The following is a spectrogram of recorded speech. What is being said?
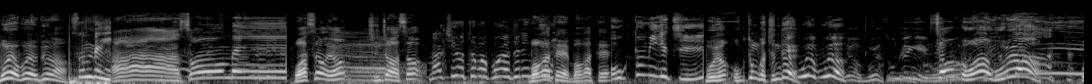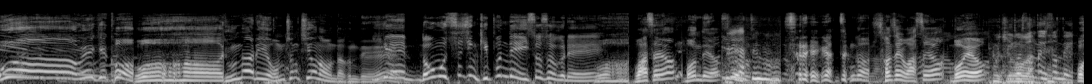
뭐야 뭐야 누나 쏨뱅이 아 쏨뱅이 왔어요? 진짜 왔어? 낚시 유튜버 보여드린 뭐 같아 뭐 같아? 옥돔이겠지 뭐야? 옥돔 같은데? 뭐야 뭐야 썸, 와 뭐야? 우와 왜 이렇게 커? 와 눈알이 엄청 튀어나온다 근데 이게 너무 수심 깊은 데에 있어서 그래 와 왔어요? 뭔데요? 쓰레기 같은 거 쓰레기 같은 거 선생님 왔어요? 뭐예요? 이거 쏨뱅이 쏨뱅이 와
